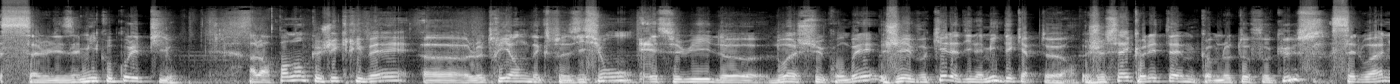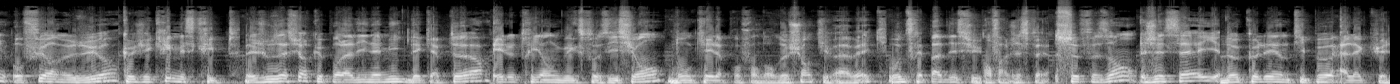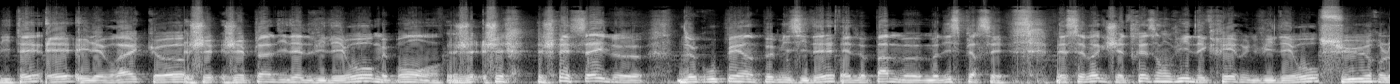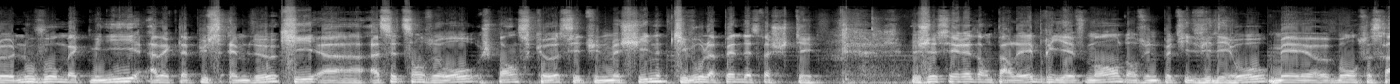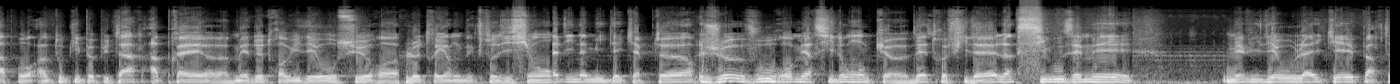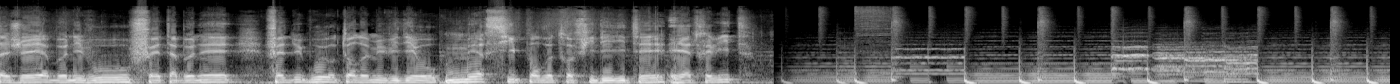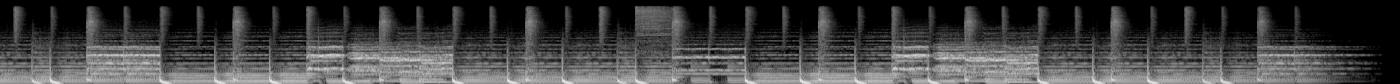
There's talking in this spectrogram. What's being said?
Salut les amis, coucou les loups. Alors pendant que j'écrivais euh, le triangle d'exposition et celui de dois-je succomber, j'ai évoqué la dynamique des capteurs. Je sais que les thèmes comme l'autofocus s'éloignent au fur et à mesure que j'écris mes scripts. Mais je vous assure que pour la dynamique des capteurs et le triangle d'exposition, donc qui est la profondeur de champ qui va avec, vous ne serez pas déçus. Enfin j'espère. Ce faisant, j'essaye de coller un petit peu à l'actualité et il est vrai que j'ai plein d'idées de vidéos, mais bon, j'essaye de, grouper un peu mes idées et de pas me, me disperser. Mais c'est vrai que j'ai très envie d'écrire une vidéo sur le nouveau Mac Mini avec la puce M2 qui à, à 700 euros, je pense que c'est une machine qui vaut la peine d'être achetée. J'essaierai d'en parler brièvement dans une petite vidéo, mais euh, bon, ce sera pour un tout petit peu plus tard, après euh, mes deux trois vidéos sur euh, le triangle d'exposition, la dynamique des capteurs. Je vous remercie donc d'être fidèle. Si vous aimez mes vidéos, likez, partagez, abonnez-vous, faites abonner, faites du bruit autour de mes vidéos. Merci pour votre fidélité et à très vite.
